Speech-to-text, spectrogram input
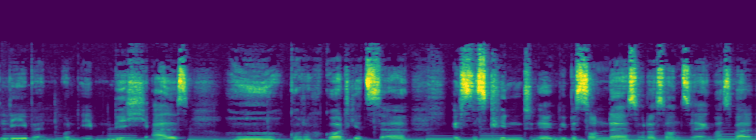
leben und eben nicht als, oh Gott, oh Gott, jetzt äh, ist das Kind irgendwie besonders oder sonst irgendwas, weil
